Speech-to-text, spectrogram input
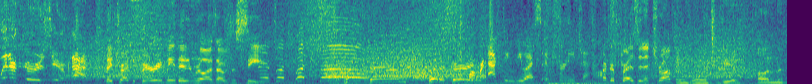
Whitaker is here. Matt. They tried to bury me. They didn't realize I was a seed. It's a touchdown. Whitaker. Former acting U.S. Attorney General. Under President Trump. I'm going to be an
